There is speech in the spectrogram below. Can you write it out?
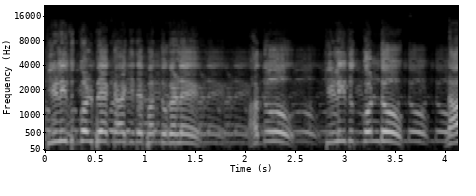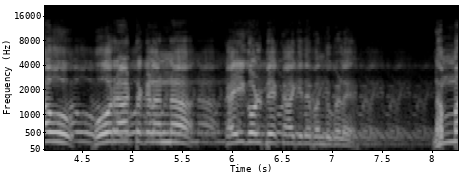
ತಿಳಿದುಕೊಳ್ಬೇಕಾಗಿದೆ ಬಂಧುಗಳೇ. ಅದು ತಿಳಿದುಕೊಂಡು ನಾವು ಹೋರಾಟಗಳನ್ನ ಕೈಗೊಳ್ಬೇಕಾಗಿದೆ ಬಂಧುಗಳೇ. ನಮ್ಮ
